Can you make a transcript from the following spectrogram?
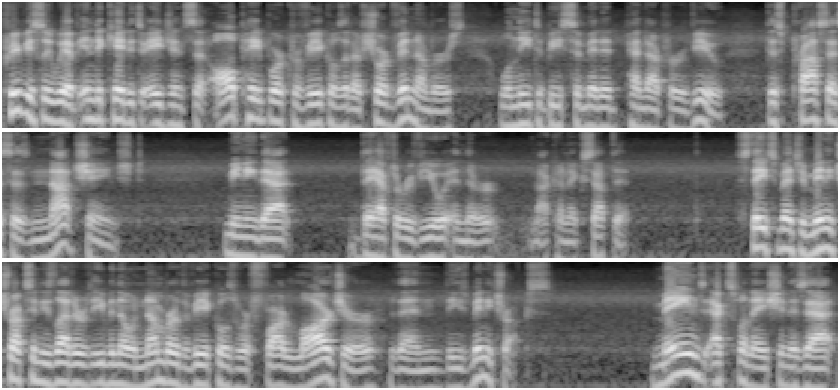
Previously, we have indicated to agents that all paperwork for vehicles that have short VIN numbers will need to be submitted PennDOT for review. This process has not changed, meaning that they have to review it and they're not going to accept it. States mentioned mini trucks in these letters, even though a number of the vehicles were far larger than these mini trucks. Maine's explanation is that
